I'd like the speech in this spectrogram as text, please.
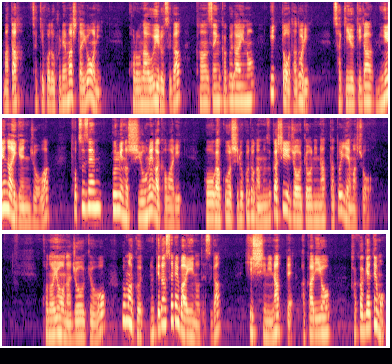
また、先ほど触れましたように、コロナウイルスが感染拡大の一途をたどり、先行きが見えない現状は、突然海の潮目が変わり、方角を知ることが難しい状況になったと言えましょう。このような状況をうまく抜け出せればいいのですが、必死になって明かりを掲げても、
